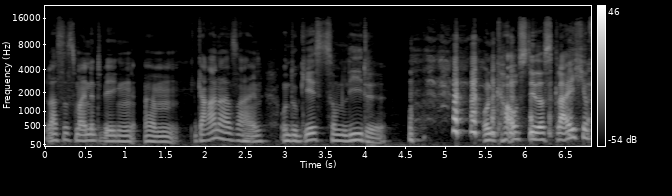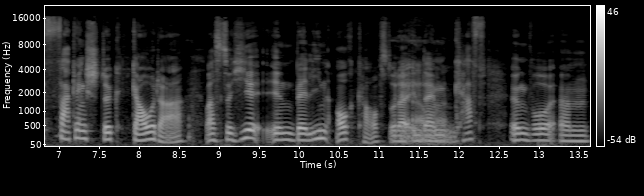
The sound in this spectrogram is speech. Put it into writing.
lass es meinetwegen ähm, Ghana sein und du gehst zum Lidl und kaufst dir das gleiche fucking Stück Gouda, was du hier in Berlin auch kaufst oder in Ja, deinem Mann. Kaff irgendwo ähm,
